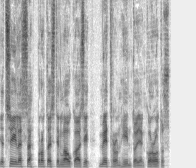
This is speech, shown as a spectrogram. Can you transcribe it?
ja Chiilessä protestin laukaisi metron hintojen korotus.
